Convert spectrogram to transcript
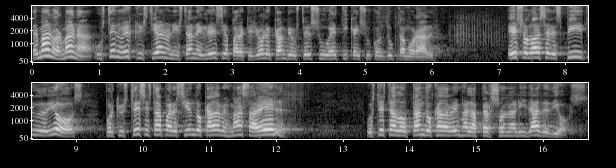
Hermano, hermana, usted no es cristiano ni está en la iglesia para que yo le cambie a usted su ética y su conducta moral. Eso lo hace el Espíritu de Dios porque usted se está pareciendo cada vez más a Él. Usted está adoptando cada vez más la personalidad de Dios.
